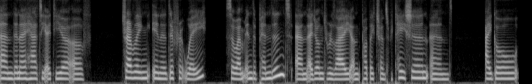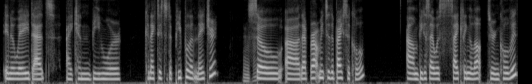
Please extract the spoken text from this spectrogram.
And then I had the idea of traveling in a different way. So I'm independent and I don't rely on public transportation and I go in a way that I can be more connected to the people and nature. So uh, that brought me to the bicycle um, because I was cycling a lot during COVID.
